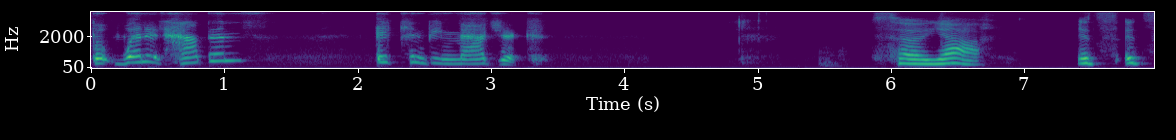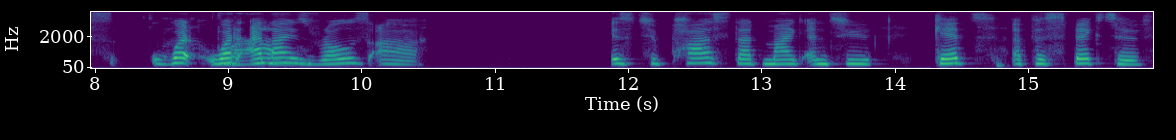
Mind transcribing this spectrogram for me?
but when it happens, it can be magic. so yeah it's it's what what Wow. allies roles are is to pass that mic and to get a perspective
